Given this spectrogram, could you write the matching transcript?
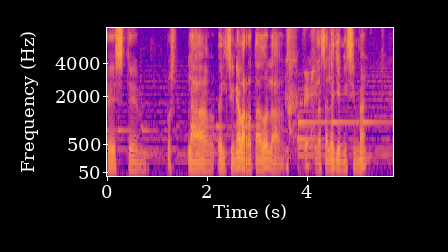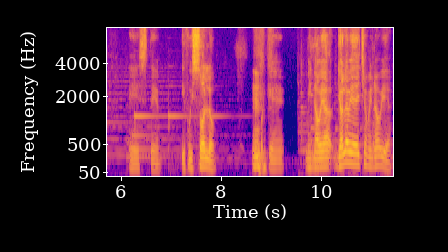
este, pues la, el cine abarrotado, la, la sala llenísima, este, y fui solo, porque mi novia, yo le había dicho a mi novia,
